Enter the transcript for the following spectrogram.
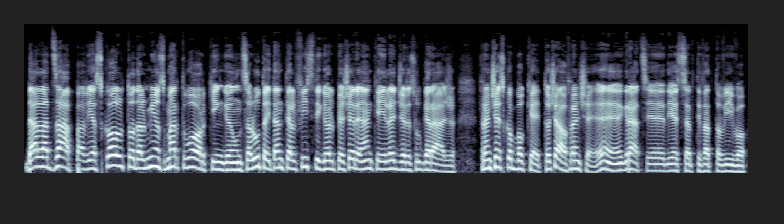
dalla zappa vi ascolto dal mio smart working. Un saluto ai tanti alfisti che ho il piacere anche di leggere sul garage. Francesco Bocchetto. Ciao Francesco eh, grazie di esserti fatto vivo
